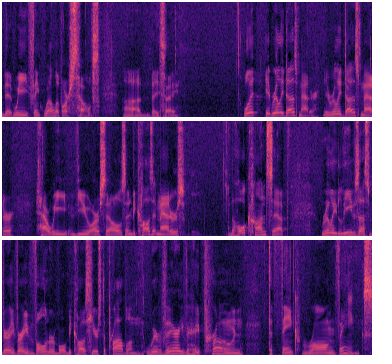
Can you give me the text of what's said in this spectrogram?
that we think well of ourselves, uh, they say. Well, it, it really does matter. It really does matter how we view ourselves. And because it matters, the whole concept really leaves us very, very vulnerable because here's the problem we're very, very prone to think wrong things.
